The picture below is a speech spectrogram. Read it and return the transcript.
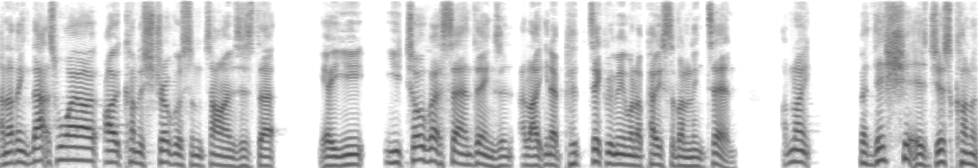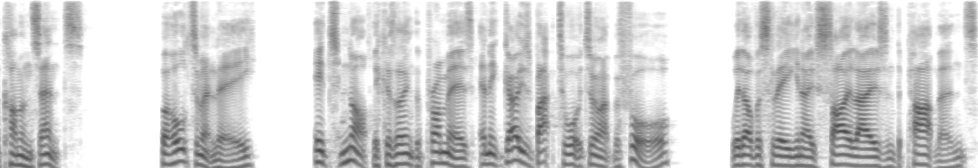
And I think that's why I, I kind of struggle sometimes is that, you know, you, you talk about certain things and like, you know, particularly me when I post them on LinkedIn, I'm like, but this shit is just kind of common sense. But ultimately, it's not because I think the problem is, and it goes back to what we were talking about before, with obviously, you know, silos and departments.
